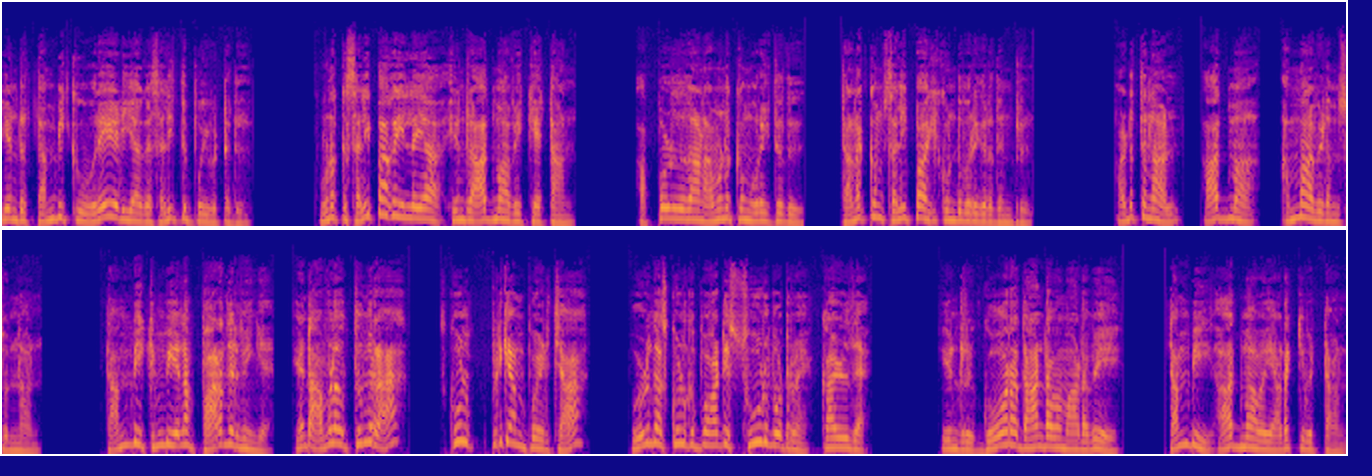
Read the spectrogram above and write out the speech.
என்று தம்பிக்கு ஒரே அடியாக சலித்துப் போய்விட்டது. உனக்கு சலிப்பாக இல்லையா? என்று ஆத்மாவை கேட்டான். அப்பொழுதுதான் அவனுக்கும் உரைத்தது தனக்கும் சலிப்பாகிக் கொண்டு வருகிறதென்று. அடுத்த நாள் ஆத்மா அம்மாவிடம் சொன்னான் தம்பி கிம்பியெல்லாம் பறந்துடுவீங்க. ஏண்டா அவ்வளவு திமுறா ஸ்கூல் பிடிக்காம போயிடுச்சா? ஒழுங்கா ஸ்கூலுக்கு போகாட்டி சூடு போட்டுருவேன் கழுத. என்று கோர தாண்டவம் ஆடவே தம்பி ஆத்மாவை அடக்கிவிட்டான்.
